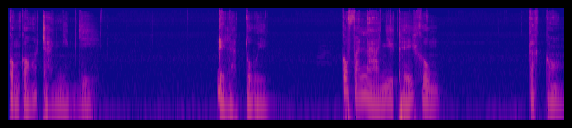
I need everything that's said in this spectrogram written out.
con có trải nghiệm gì đây là tôi. Có phải là như thế không? Các con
